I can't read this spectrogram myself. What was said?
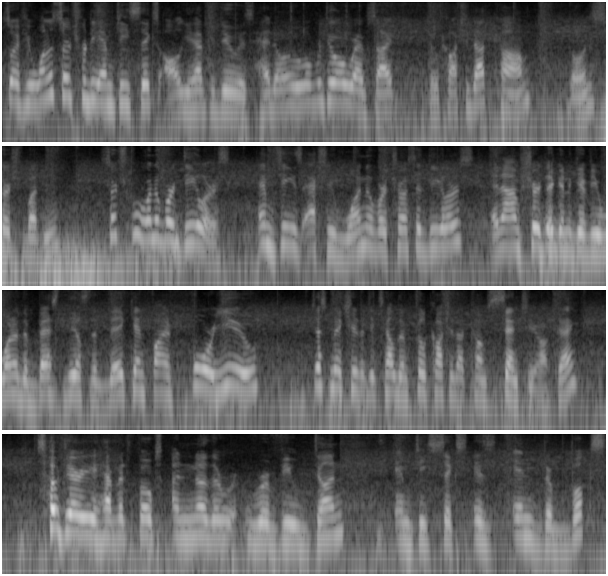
So if you want to search for the MG6, all you have to do is head over to our website, philkotse.com, go in the search button, search for one of our dealers. MG is actually one of our trusted dealers, and I'm sure they're going to give you one of the best deals that they can find for you. Just make sure that you tell them philkotse.com sent you, okay? So there you have it, folks. Another review done. The MG6 is in the books.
